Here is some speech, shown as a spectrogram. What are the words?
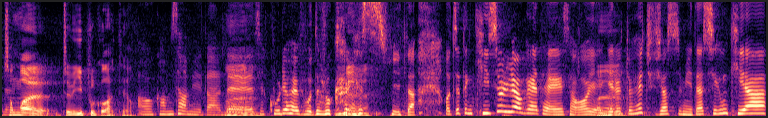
정말 좀 이쁠 것 같아요. 아, 감사합니다. 네, 네. 고려해 보도록 네. 하겠습니다. 어쨌든 기술력에 대해서 얘기를 네. 또 해주셨습니다. 지금 기아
